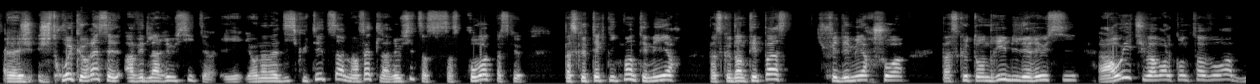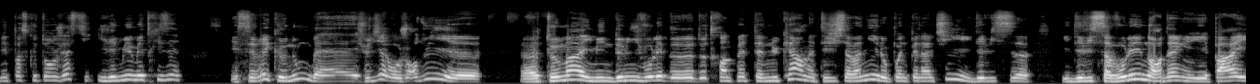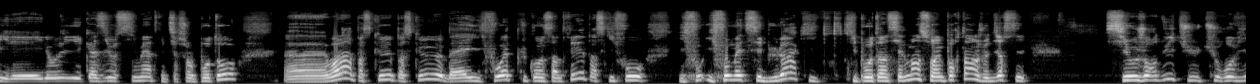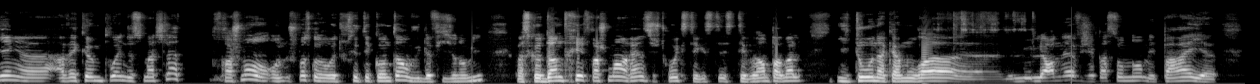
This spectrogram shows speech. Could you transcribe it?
euh, j'ai trouvé que Reims avait de la réussite et, on en a discuté de ça, mais en fait la réussite ça, se provoque parce que parce que techniquement t'es meilleur, parce que dans tes passes tu fais des meilleurs choix, parce que ton dribble il est réussi. Alors oui tu vas avoir le compte favorable, mais parce que ton geste il, il est mieux maîtrisé. Et c'est vrai que nous, ben je veux dire aujourd'hui euh, euh, Thomas il met une demi-volée de, de 30 mètres pleine lucarne, TJ Savani il est au point de penalty, il dévisse il dévisse sa volée, Nordin il est pareil, il est il est, il est quasi au 6 mètres, il tire sur le poteau. Euh, voilà, parce que parce que ben il faut être plus concentré, parce qu'il faut il faut il faut mettre ces buts là qui, qui potentiellement sont importants. Je veux dire si si aujourd'hui tu tu reviens euh, avec un point de ce match là, franchement, on- je pense qu'on aurait tous été contents vu de la physionomie, parce que d'entrée franchement à Reims, je trouvais que c'était vraiment pas mal. Ito, Nakamura, euh, le- leur neuf, j'ai pas son nom, mais pareil.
